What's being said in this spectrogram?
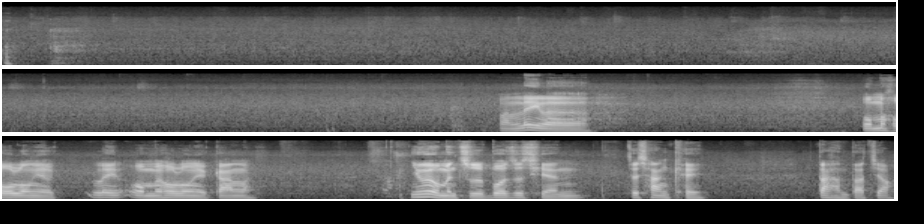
玩累了。我们喉咙也累，我们喉咙也干了，因为我们直播之前在唱 K，大喊大叫，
